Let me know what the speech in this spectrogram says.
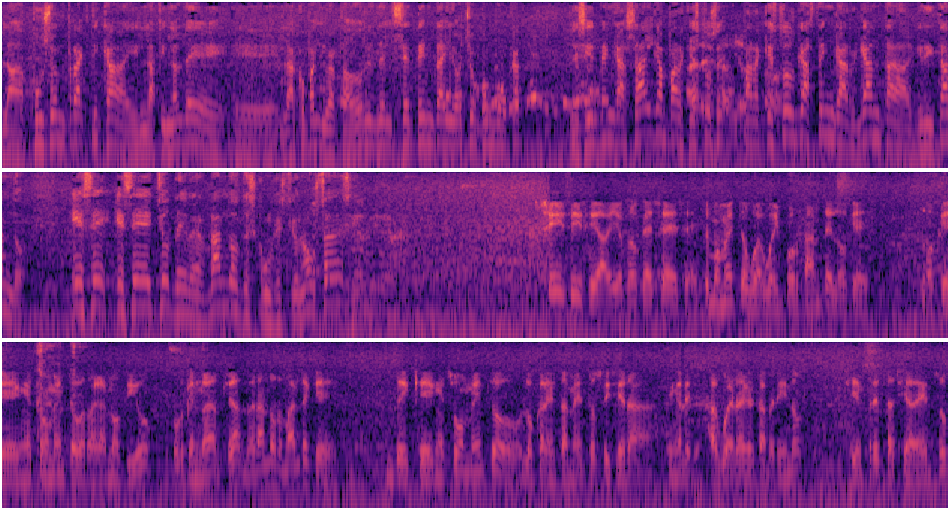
la puso en práctica en la final de eh, la Copa Libertadores del 78 con Boca, decir, venga, salgan para que estos, para que estos gasten garganta gritando. Ese, ese hecho de verdad los descongestionó a ustedes. Sí, sí, sí, Javi, yo creo que ese, ese- este momento fue, importante lo que lo que en este momento Barragán nos dio, porque no o sea, no era normal de que de que en ese momento los calentamientos se hiciera en el afuera del camerino, siempre está hacia adentro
